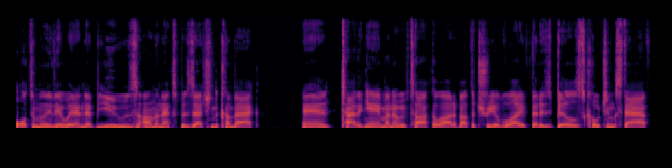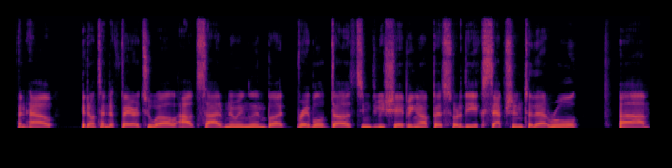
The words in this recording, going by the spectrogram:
ultimately they would end up use on the next possession to come back and tie the game. I know we've talked a lot about the tree of life that is Bill's coaching staff and how they don't tend to fare too well outside of New England, but Vrabel does seem to be shaping up as sort of the exception to that rule. Um,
